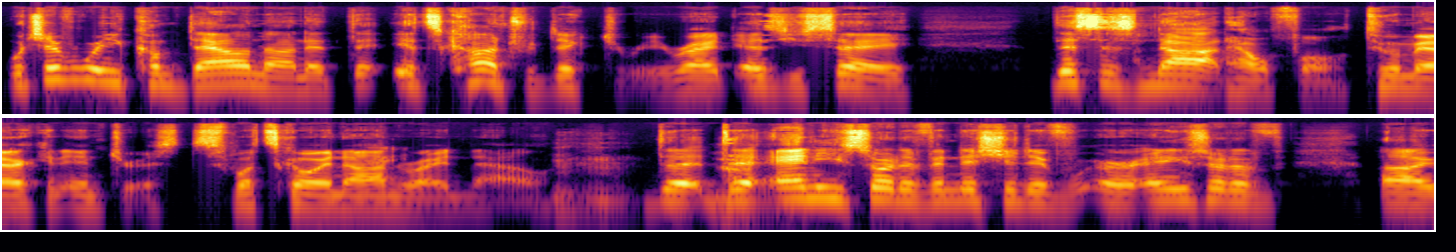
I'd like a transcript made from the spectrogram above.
whichever way you come down on it, it's contradictory, right? As you say, this is not helpful to American interests. What's going on right now? Mm-hmm. The, the, any sort of initiative or any sort of uh,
